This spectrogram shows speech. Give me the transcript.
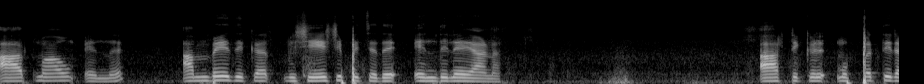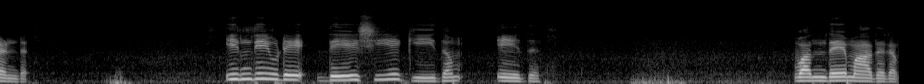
ആത്മാവും എന്ന് അംബേദ്കർ വിശേഷിപ്പിച്ചത് എന്തിനെയാണ്? ആർട്ടിക്കിൾ മുപ്പത്തിരണ്ട്. ഇന്ത്യയുടെ ദേശീയ ഗീതം ഏത്? വന്ദേ മാതരം.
